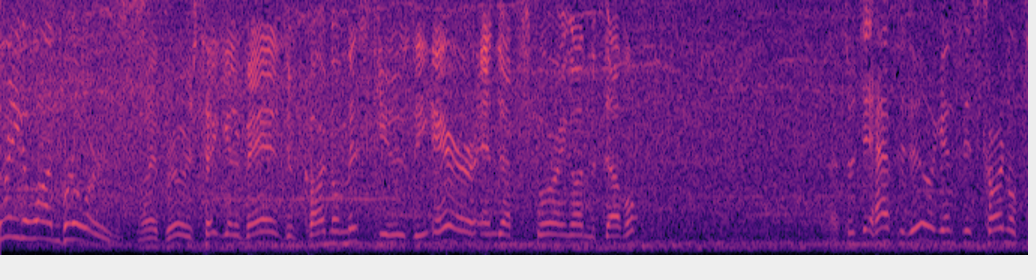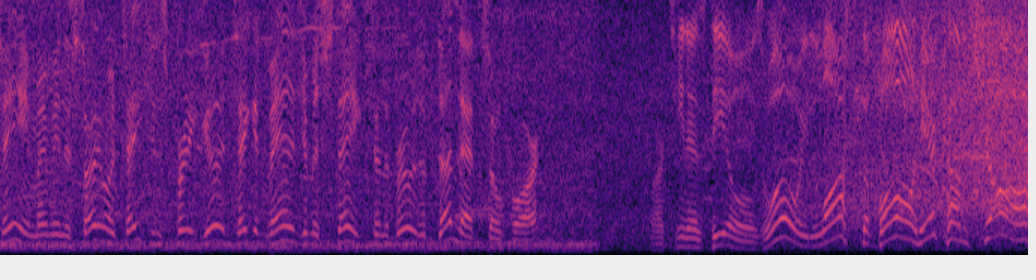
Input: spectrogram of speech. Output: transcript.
Three to one Brewers. Well, Brewers taking advantage of Cardinal miscues. The error end up scoring on the double. That's what you have to do against this Cardinal team. I mean, the starting rotation is pretty good. Take advantage of mistakes, and the Brewers have done that so far. Martinez deals. Whoa, he lost the ball. Here comes Shaw,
